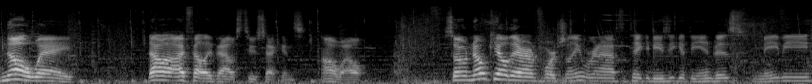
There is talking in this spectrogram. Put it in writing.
No way! That I felt like that was two seconds. Oh well. So no kill there, unfortunately. We're gonna have to take it easy, get the invis. Maybe.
